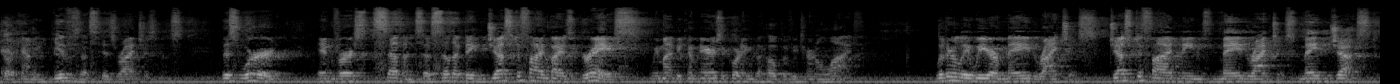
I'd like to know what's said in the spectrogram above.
to our account. He gives us his righteousness. This word in verse 7 says, So that being justified by his grace, we might become heirs according to the hope of eternal life. Literally, we are made righteous. Justified means made righteous, made just.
